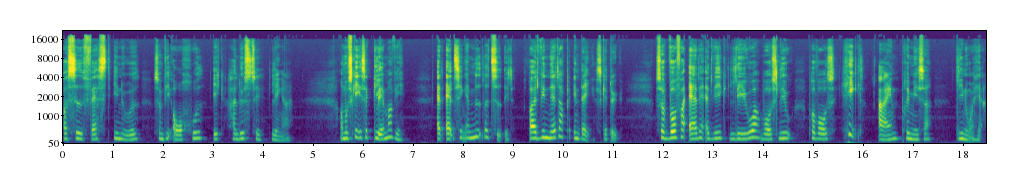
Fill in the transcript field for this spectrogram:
at sidde fast i noget, som vi overhovedet ikke har lyst til længere. Og måske så glemmer vi, at alting er midlertidigt, og at vi netop en dag skal dø. Så hvorfor er det, at vi ikke lever vores liv på vores helt egen præmisser lige nu og her?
